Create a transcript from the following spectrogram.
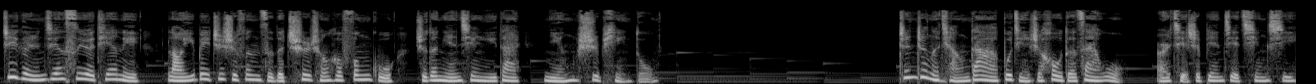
这个人间四月天里，老一辈知识分子的赤诚和风骨，值得年轻一代凝视品读。真正的强大不仅是厚德载物，而且是边界清晰。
